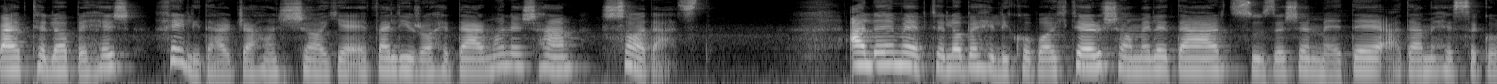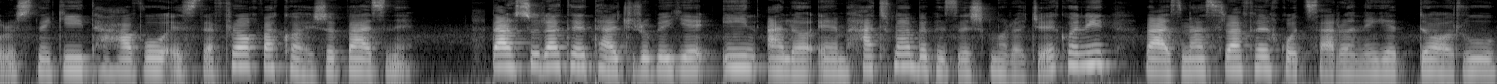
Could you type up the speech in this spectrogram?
و ابتلا بهش خیلی در جهان شایعه ولی راه درمانش هم ساده است. علائم ابتلا به هلیکوباکتر شامل درد، سوزش معده، عدم حس گرسنگی، تهوع استفراغ و کاهش وزنه. در صورت تجربه این علائم حتما به پزشک مراجعه کنید و از مصرف خودسرانه دارو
